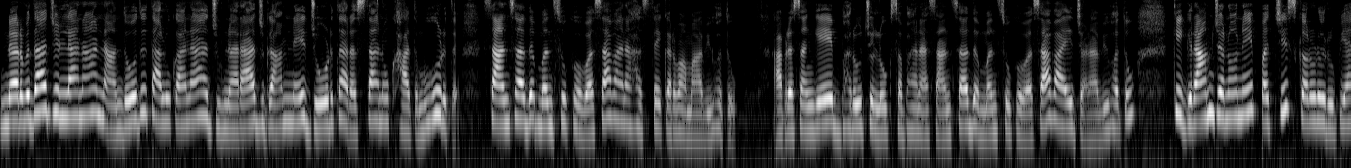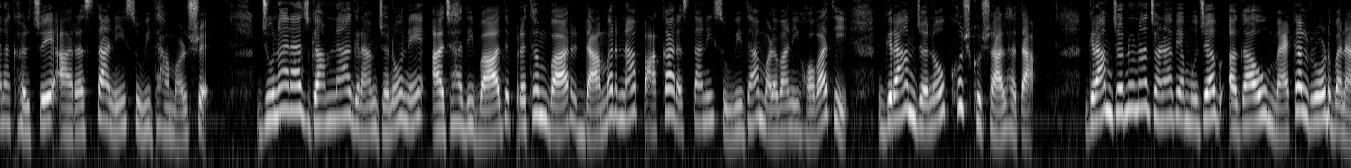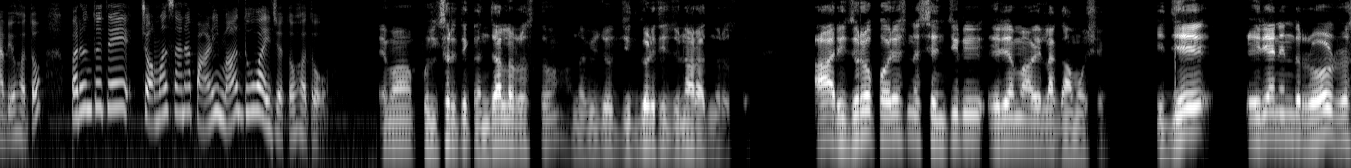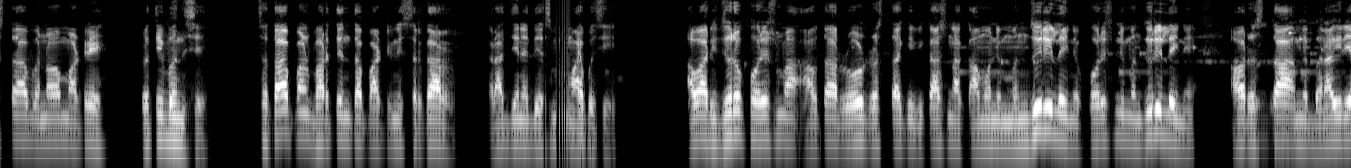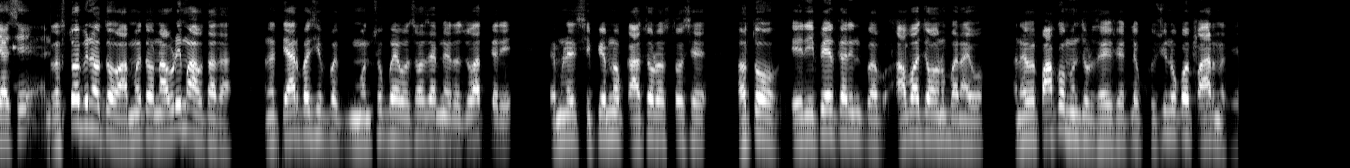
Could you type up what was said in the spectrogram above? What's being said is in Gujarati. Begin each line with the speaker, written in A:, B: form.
A: નર્મદા જિલ્લાના નાંદોદ તાલુકાના જુનારાજ ગામને જોડતા રસ્તાનું ખાતમુહૂર્ત સાંસદ મનસુખ વસાવાના હસ્તે કરવામાં આવ્યું હતું. આ પ્રસંગે ભરૂચ લોકસભાના સાંસદ મનસુખ વસાવાએ જણાવ્યું હતું કે ગ્રામજનોને પચીસ કરોડ રૂપિયાના ખર્ચે આ રસ્તાની સુવિધા મળશે. જુનારાજ ગામના ગ્રામજનોને આઝાદી બાદ પ્રથમવાર ડામરના પાકા રસ્તાની સુવિધા મળવાની હોવાથી ગ્રામજનો ખુશખુશાલ હતા. ગ્રામજનોના જણાવ્યા મુજબ અગાઉ મેટલ રોડ બનાવ્યો હતો, પરંતુ તે ચોમાસાના પાણીમાં ધોવાઈ જતો હતો.
B: એમાં ફુલસરીથી કંજાલનો રસ્તો અને બીજો જીતગઢથી જુનારાજનો રસ્તો. આ રિઝર્વ ફોરેસ્ટના સેન્ચુરી એરિયામાં આવેલા ગામો છે. કે જે એરિયાની અંદર રોડ રસ્તા બનાવવા માટે પ્રતિબંધ છે. છતાં પણ ભારતીય જનતા પાર્ટીની સરકાર રાજ્યને દેશમાં આવ્યા પછી આવા રિઝર્વ ફોરેસ્ટમાં આવતા રોડ રસ્તા કે વિકાસના કામોની મંજૂરી લઈને ફોરેસ્ટની મંજૂરી લઈને આવા રસ્તા અમે બનાવી રહ્યા છે
C: રસ્તો બી નહોતો. અમે તો નાવડીમાં આવતા હતા. અને ત્યાર પછી મનસુખભાઈ વસવા સાહેબને રજૂઆત કરી. એમણે સીપીએમનો કાચો રસ્તો છે, હતો, એ રિપેર કરીને આવવા જવાનું બનાવ્યો. અને હવે પાકો મંજૂર થયો છે, એટલે ખુશીનો કોઈ પાર નથી.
